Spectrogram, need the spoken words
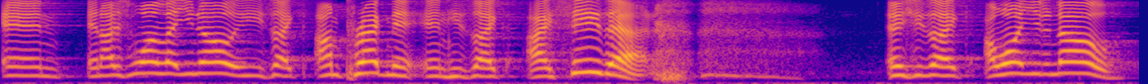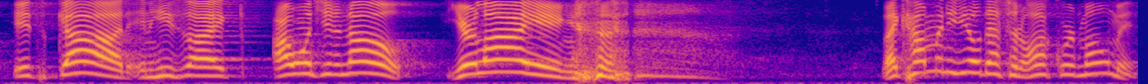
and and i just want to let you know he's like i'm pregnant and he's like i see that and she's like i want you to know it's god and he's like I want you to know you're lying. like, how many of you know that's an awkward moment?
